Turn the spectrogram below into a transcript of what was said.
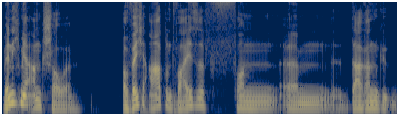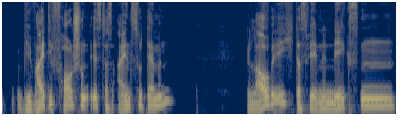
Wenn ich mir anschaue, auf welche Art und Weise von ähm, daran, wie weit die Forschung ist, das einzudämmen, glaube ich, dass wir in den nächsten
